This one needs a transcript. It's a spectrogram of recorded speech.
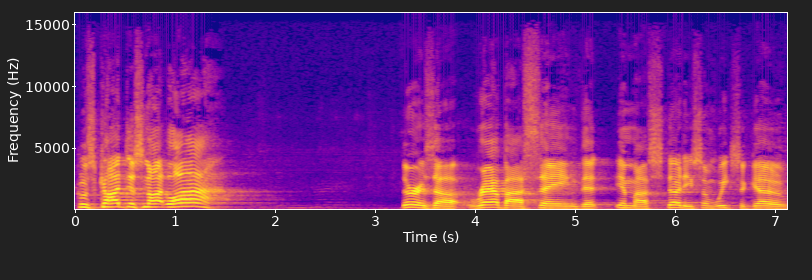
Because God does not lie. There is a rabbi saying that in my study some weeks ago,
